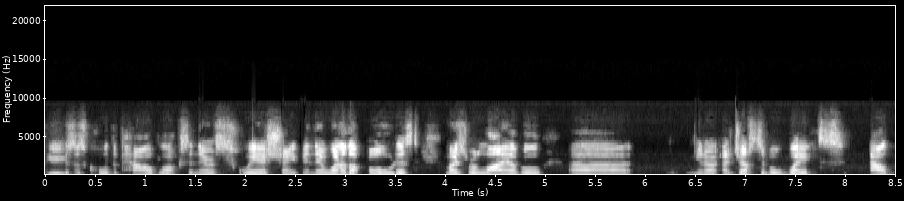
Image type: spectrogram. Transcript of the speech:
use is called the power blocks, and they're a square shape, and they're one of the oldest, most reliable, uh, you know, adjustable weights out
